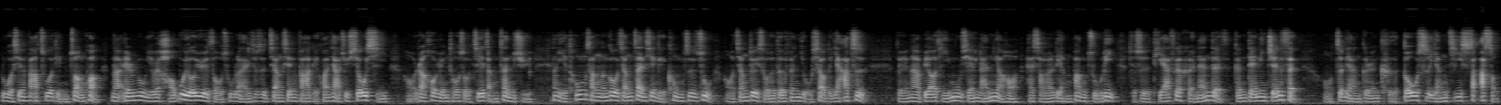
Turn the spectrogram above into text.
如果先发出了点状况，那 Aaron Boone 也会毫不犹豫走出来，就是将先发给换下去休息，哦，让后援投手接掌战局。那也通常能够将战线给控制住，哦，将对手的得分有效的压制。对，那标题目前蓝鸟哈还少了两棒主力，就是 Teoscar Hernandez 跟 Danny Jensen，哦，这两个人可都是洋基杀手，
